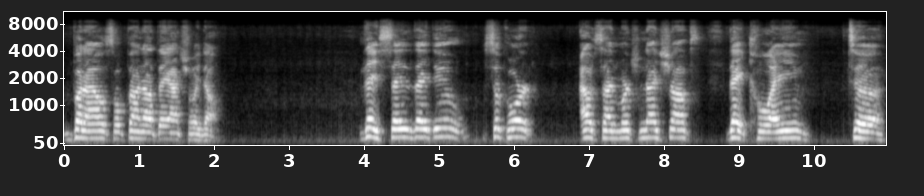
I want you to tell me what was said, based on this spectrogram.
but I also found out they actually don't. They say they do support outside merchandise shops. They claim to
